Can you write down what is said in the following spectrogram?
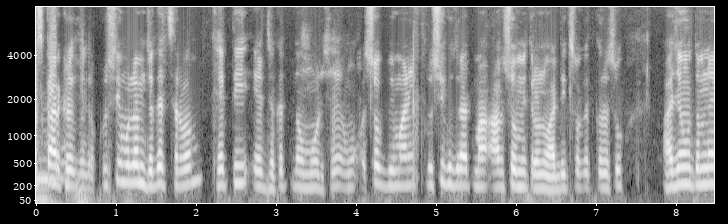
નમસ્કાર ખેડૂત મિત્રો. કૃષિ મૂલમ જગત સર્વમ. ખેતી એ જગતનો મૂળ છે. હું અશોક ભીમાણી, કૃષિ ગુજરાતમાં આવશો મિત્રોનું હાર્દિક સ્વાગત કરું છું. આજે હું તમને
